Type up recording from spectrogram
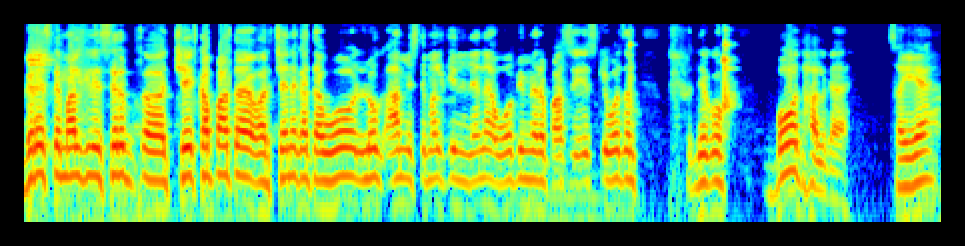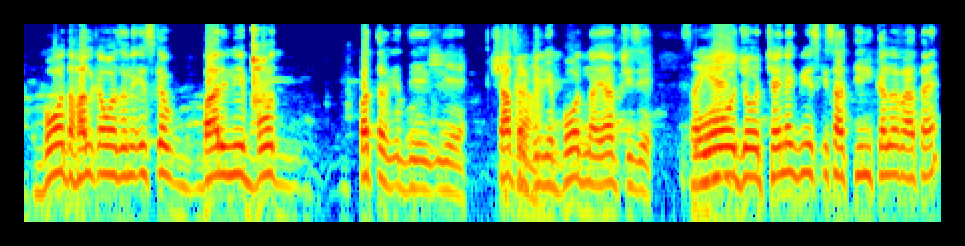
घर इस्तेमाल के लिए सिर्फ़ छह कप आता है और चैनक आता है वो लोग आम इस्तेमाल के लिए लेना है वो भी मेरे पास है। इसकी वज़न देखो बहुत हल्का है। सही है। बहुत हल्का वज़न है। इसके बारी नहीं बहुत पत्थर के लिए शापर अच्छा। के लिए बहुत नायाब चीज़ है। सही है। वो जो चैनक भी इसके साथ तीन कलर आता है।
